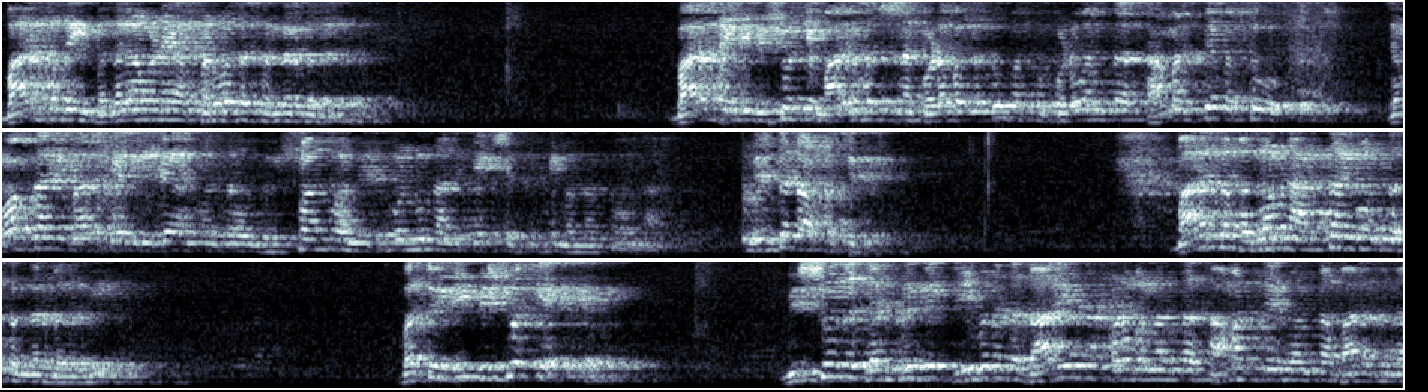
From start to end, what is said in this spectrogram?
ಭಾರತದ ಈ ಬದಲಾವಣೆಯ ಪರ್ವದ ಸಂದರ್ಭದಲ್ಲಿ ಭಾರತ ಇಡೀ ವಿಶ್ವಕ್ಕೆ ಮಾರ್ಗದರ್ಶನ ಕೊಡಬಲ್ಲದು ಮತ್ತು ಕೊಡುವಂತ ಸಾಮರ್ಥ್ಯ ಮತ್ತು ಜವಾಬ್ದಾರಿ ಭಾರತೀಯರಿಗಿದೆ ಅನ್ನುವಂತ ಒಂದು ವಿಶ್ವಾಸವನ್ನು ಇಟ್ಕೊಂಡು ಈ ಕ್ಷೇತ್ರಕ್ಕೆ ಬಂದಂತವನ್ನ ಆಪರ್ಚುನಿಟಿ ಭಾರತ ಬದಲಾವಣೆ ಆಗ್ತಾ ಇರುವಂತಹ ಸಂದರ್ಭದಲ್ಲಿ ಮತ್ತು ಇಡೀ ವಿಶ್ವಕ್ಕೆ ವಿಶ್ವದ ಜನರಿಗೆ ಜೀವನದ ದಾರಿಯನ್ನು ಕೊಡಬಲ್ಲಂತ ಸಾಮರ್ಥ್ಯ ಇರುವಂತಹ ಭಾರತದ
